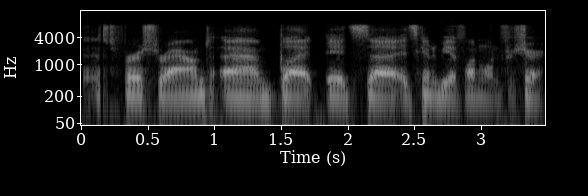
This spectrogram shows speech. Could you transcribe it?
this first round. Um, but it's uh, it's going to be a fun one for sure.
